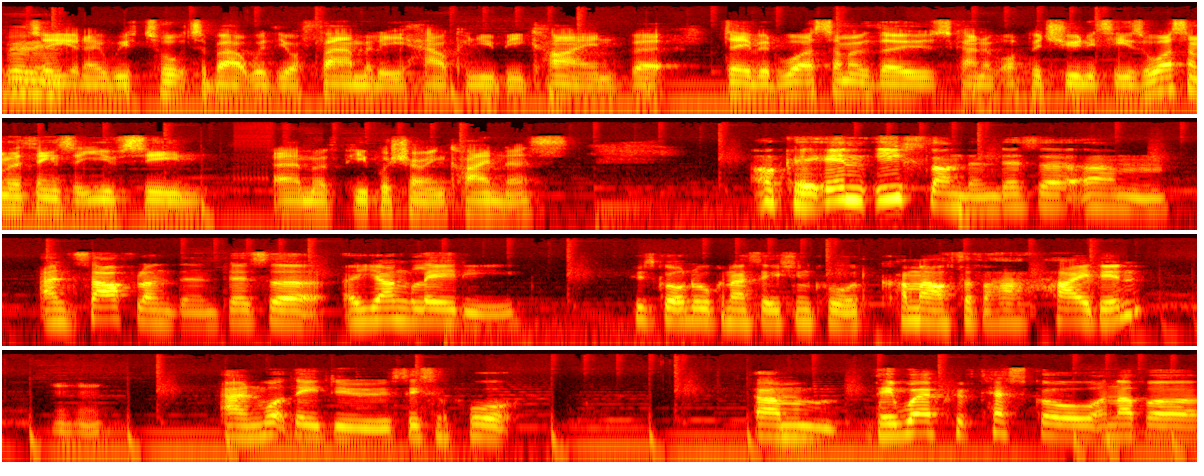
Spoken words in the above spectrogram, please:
So, you know, we've talked about with your family, how can you be kind? But, David, what are some of those kind of opportunities? What are some of the things that you've seen um, of people showing kindness? Okay, in East London, there's a, um, and South London, there's a, a young lady who's got an organization called Come Out of Hiding. Mm-hmm. And what they do is they support, um, they work with Tesco and other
